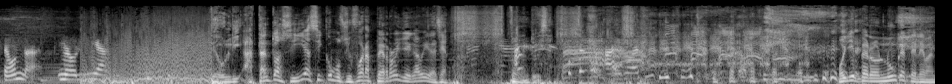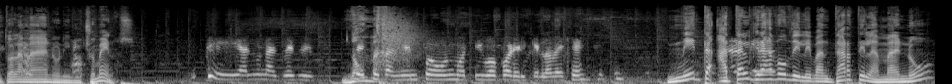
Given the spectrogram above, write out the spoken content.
¿Qué onda? Me olía. Te olí, a tanto así, así como si fuera perro, llegaba y le hacía... Así. Oye, pero nunca te levantó la mano, ni mucho menos. Sí, algunas veces. No ma- también fue un motivo por el que lo dejé. Neta, a tal grado de levantarte la mano,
